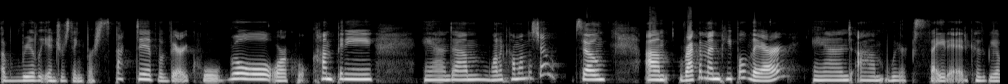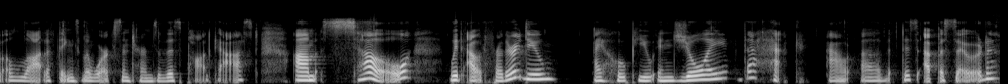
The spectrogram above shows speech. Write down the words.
a really interesting perspective, a very cool role or a cool company, and um, want to come on the show. So um, recommend people there. And um, we're excited because we have a lot of things in the works in terms of this podcast. Um, so without further ado, I hope you enjoy the heck out of this episode.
